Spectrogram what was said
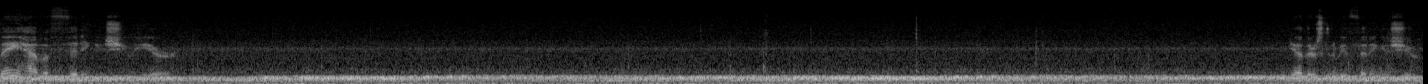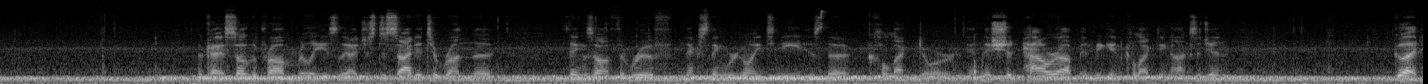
May have a fitting issue here. There's going to be a fitting issue. Okay, I solved the problem really easily. I just decided to run the things off the roof. Next thing we're going to need is the collector. And this should power up and begin collecting oxygen. Good.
